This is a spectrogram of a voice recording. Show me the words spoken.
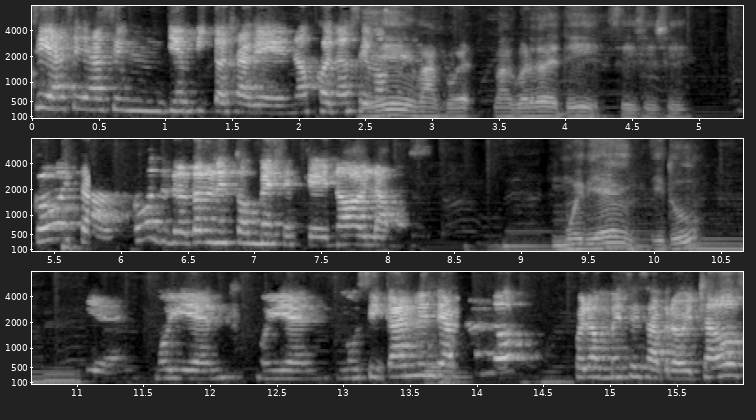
sí, hace, hace un tiempito ya que nos conocemos. Sí, me, me acuerdo de ti, sí, sí, sí. ¿Cómo estás? ¿Cómo te trataron estos meses que no hablamos? Muy bien, ¿y tú? Muy bien, muy bien. Musicalmente hablando, ¿fueron meses aprovechados?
